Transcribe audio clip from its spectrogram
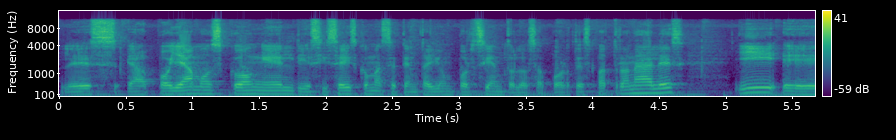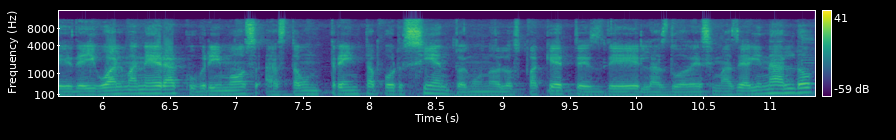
les apoyamos con el 16,71% los aportes patronales y eh, de igual manera cubrimos hasta un 30% en uno de los paquetes de las duodécimas de aguinaldo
